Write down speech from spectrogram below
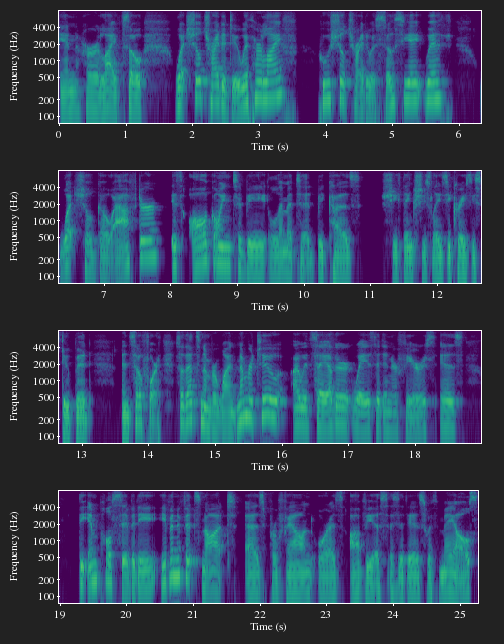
in her life. So, what she'll try to do with her life, who she'll try to associate with, what she'll go after is all going to be limited because she thinks she's lazy, crazy, stupid, and so forth. So that's number one. Number two, I would say other ways it interferes is the impulsivity, even if it's not as profound or as obvious as it is with males,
